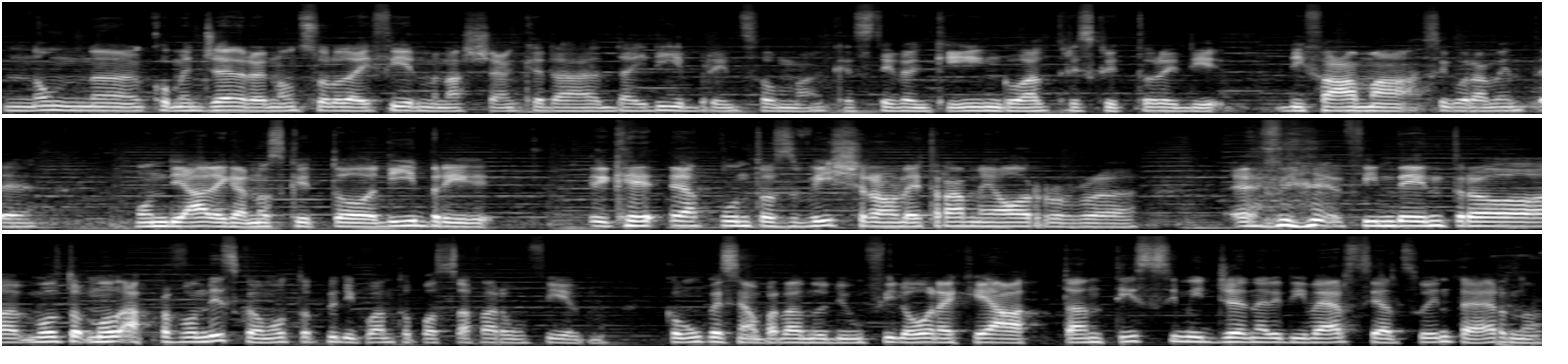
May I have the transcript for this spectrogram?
non come genere, non solo dai film, nasce anche da, dai libri, insomma, anche Stephen King o altri scrittori di, di fama sicuramente mondiali che hanno scritto libri che appunto sviscerano le trame horror fin dentro, molto, mo, approfondiscono molto più di quanto possa fare un film. Comunque stiamo parlando di un filone che ha tantissimi generi diversi al suo interno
